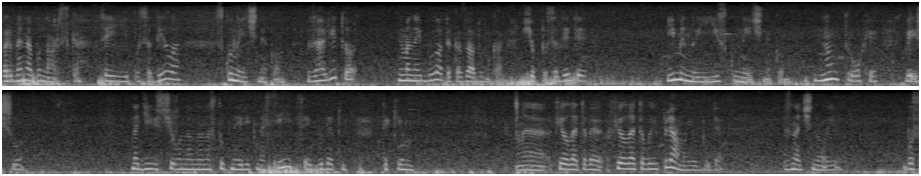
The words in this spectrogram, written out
вербена бунарська. Це її посадила з куничником. Взагалі-то в мене й була така задумка, щоб посадити іменно її з куничником. Ну, трохи вийшло. Надіюсь, що вона на наступний рік насіється і буде тут таким е, фіолетове- фіолетовою плямою буде значною. Бо з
